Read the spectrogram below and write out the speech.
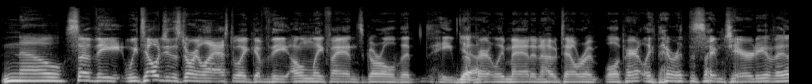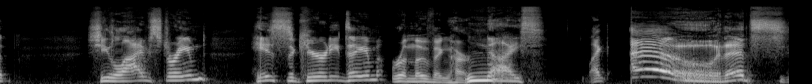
no, So the we told you the story last week of the OnlyFans girl that he Yeah. apparently met in a hotel room. Well, apparently they were at the same charity event. She live streamed his security team removing her. nice. Like, oh, that's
